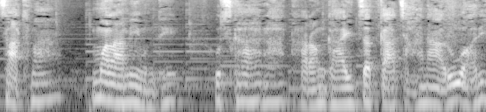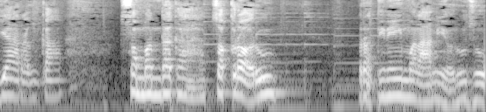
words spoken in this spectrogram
साथमा मलामी हुन्थे। उसका राता रङका इज्जतका चाहनाहरू हरिया रङका सम्बन्धका चक्रहरू र तिनै मलामीहरू जो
